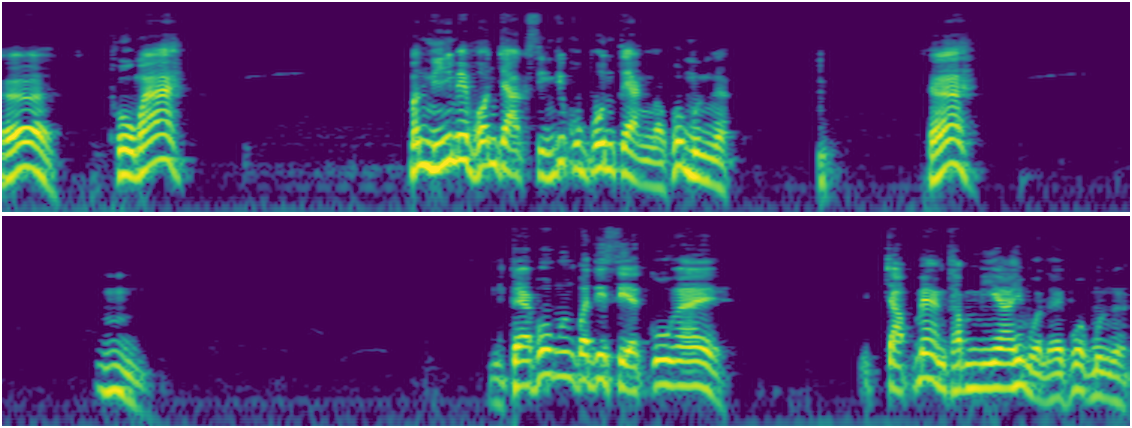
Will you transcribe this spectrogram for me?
เออ ถูกไหมมันหนีไม่พ้นจากสิ่งที่กูปรุนแต่งหรอกพวกมึงอะนะอืมแต่พวกมึงปฏิเสธกูไง จับแม่งทำเมียให้หมดเลยพวกมึงอะ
